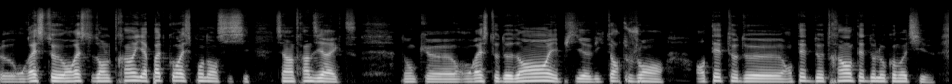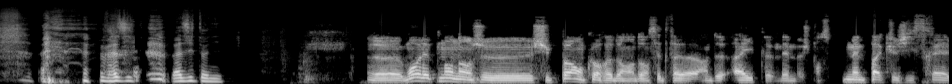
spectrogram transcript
On reste, on reste dans le train. Il n'y a pas de correspondance ici. C'est un train direct. Donc on reste dedans. Et puis Victor toujours en, en tête de, en tête de train, en tête de locomotive. vas-y, vas-y, Tony. Euh, moi honnêtement non, je, je suis pas encore dans, dans cette phase de hype, même je pense même pas que j'y serai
